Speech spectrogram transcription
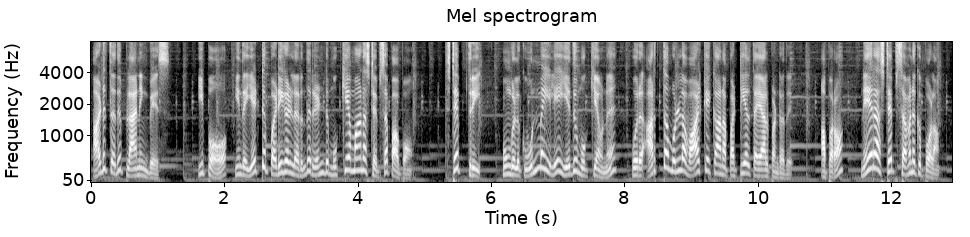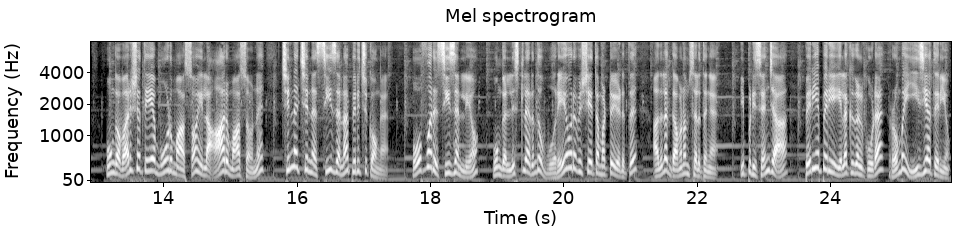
அடுத்தது பிளானிங் பேஸ் இப்போ இந்த எட்டு படிகள்ல இருந்து ரெண்டு முக்கியமான ஸ்டெப்ஸை பார்ப்போம். ஸ்டெப் த்ரீ உங்களுக்கு உண்மையிலேயே எது முக்கியம்னு ஒரு அர்த்தமுள்ள வாழ்க்கைக்கான பட்டியல் தயார் பண்றது. அப்புறம் நேரா ஸ்டெப் செவனுக்கு போலாம். உங்க வருஷத்தையே மூணு மாசம் இல்ல ஆறு மாசம்னு சின்ன சின்ன சீசனா பிரிச்சுக்கோங்க. ஒவ்வொரு சீசன்லயும் உங்க லிஸ்ட்ல இருந்து ஒரே ஒரு விஷயத்தை மட்டும் எடுத்து அதுல கவனம் செலுத்துங்க. இப்படி செஞ்சா பெரிய பெரிய இலக்குகள் கூட ரொம்ப ஈஸியா தெரியும்.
